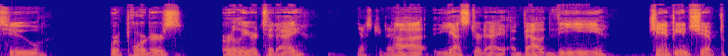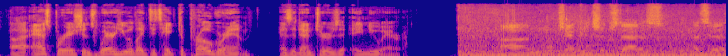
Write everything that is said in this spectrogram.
to reporters earlier today. Yesterday. Uh, yesterday about the championship uh, aspirations, where he would like to take the program as it enters a new era. Um, championship status. That's it.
